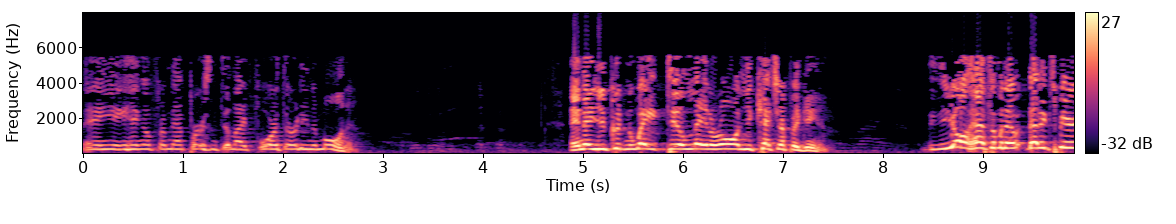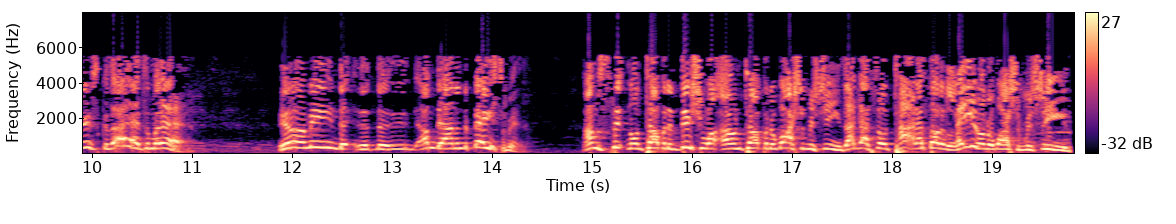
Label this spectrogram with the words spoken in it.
Man, you ain't hang up from that person till like 4.30 in the morning. And then you couldn't wait till later on you catch up again. You all had some of that, that experience? Cause I had some of that. You know what I mean? The, the, the, I'm down in the basement. I'm sitting on top of the dishwasher, on top of the washing machines. I got so tired, I started laying on the washing machines.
